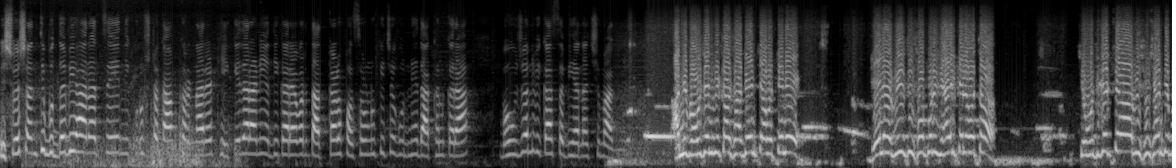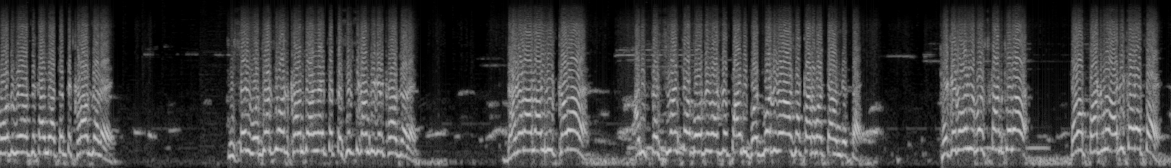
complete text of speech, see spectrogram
विश्वशांती बुद्धविहाराचे निकृष्ट काम करणाऱ्या ठेकेदार आणि अधिकाऱ्यावर तात्काळ फसवणुकीचे गुन्हे दाखल करा बहुजन विकास अभियानाची मागणी. आम्ही बहुजन विकास अभियानच्या वतीने गेल्या वीस दिवसापूर्वी जाहीर केलं होतं की उदगीरच्या विश्वशांती बौद्ध विहाराचं काम अत्यंत खराब झालंय. नुसतं वद्राचं काम झालं नाही तर तसेच काम देखील खराब झालंय. दगडा लागली कळ. आणि तसल्यांच्या बौद्ध विहाराचं पाणी बदबद असा कारभार त्या देत आहे. ठेकेदाराने बस काम केलं त्याला पाठवून येत आहे.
